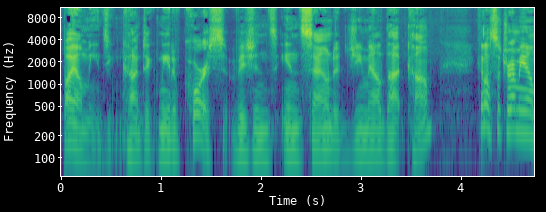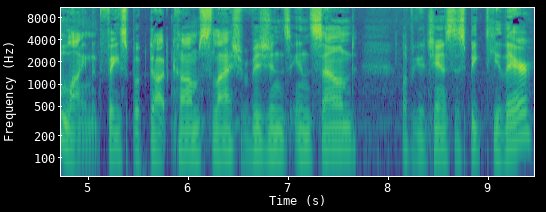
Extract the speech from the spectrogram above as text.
by all means, you can contact me at, of course, visionsinsound at gmail.com. You can also try me online at facebook.com slash visionsinsound. Love to get a chance to speak to you there.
